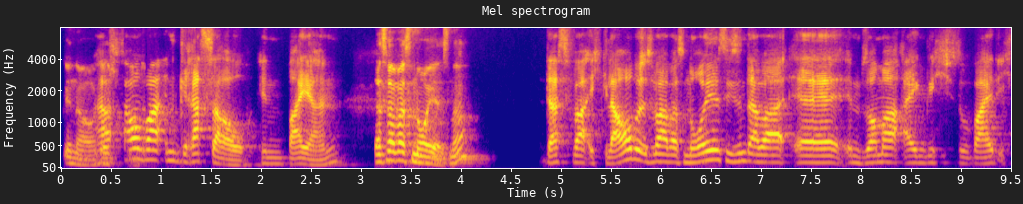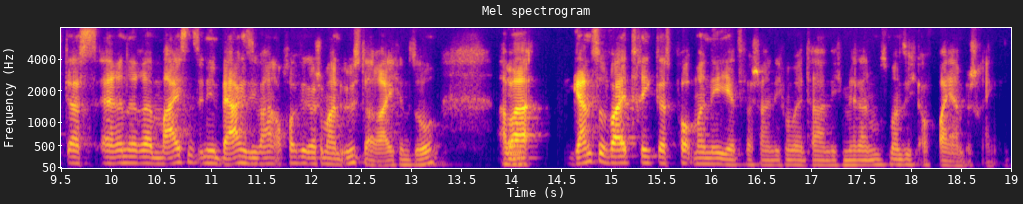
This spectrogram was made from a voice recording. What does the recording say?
genau. HSV war in Grassau in Bayern. Das war was Neues, ne? Das war, ich glaube, es war was Neues. Sie sind aber äh, im Sommer eigentlich, soweit ich das erinnere, meistens in den Bergen. Sie waren auch häufiger schon mal in Österreich und so. Aber ja. Ganz so weit trägt das Portemonnaie jetzt wahrscheinlich momentan nicht mehr. Dann muss man sich auf Bayern beschränken.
